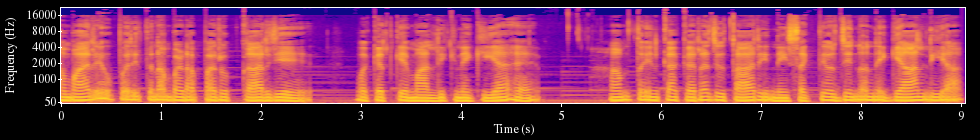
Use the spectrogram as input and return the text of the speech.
हमारे ऊपर इतना बड़ा परोपकार ये वक़्त के मालिक ने किया है। हम तो इनका कर्ज उतार ही नहीं सकते और जिन्होंने ज्ञान लिया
